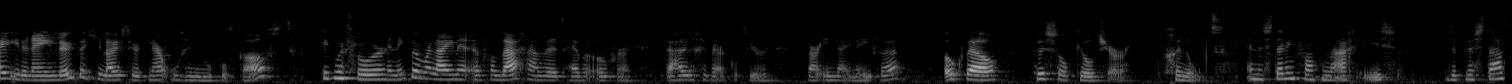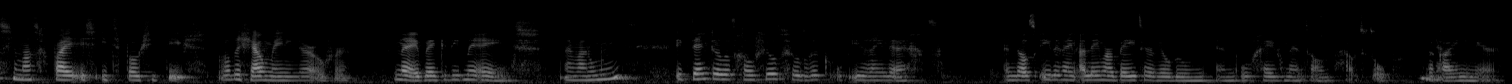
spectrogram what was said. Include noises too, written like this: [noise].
Hi iedereen, leuk dat je luistert naar onze nieuwe podcast. Ik ben Floor. En ik ben Marlijne en vandaag gaan we het hebben over de huidige werkcultuur waarin wij leven. Ook wel hustle culture genoemd. En de stelling van vandaag is: de prestatiemaatschappij is iets positiefs. Wat is jouw mening daarover? Nee, ben ik het niet mee eens. En waarom niet? Ik denk dat het gewoon veel te veel druk op iedereen legt. En dat iedereen alleen maar beter wil doen en op een gegeven moment dan houdt het op. Dan Ja. kan je niet meer.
